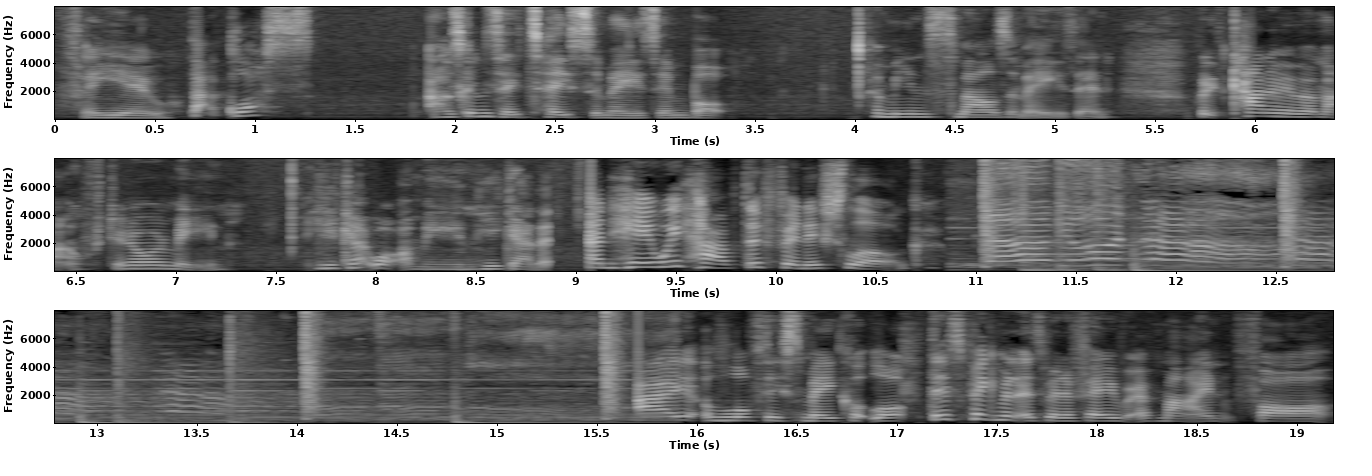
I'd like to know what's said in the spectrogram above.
for you. That gloss, I was going to say tastes amazing, but I mean smells amazing. But it's kind of in my mouth, do you know what I mean? You get what I mean, you get it. And here we have the finished look. I love this makeup look. This pigment has been a favourite of mine for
